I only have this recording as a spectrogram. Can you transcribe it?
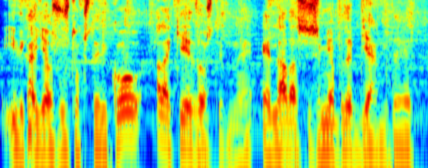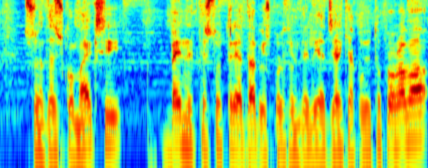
ειδικά για όσους στο εξωτερικό αλλά και εδώ στην Ελλάδα σε σημεία που δεν πιάνετε στο 4,6 μπαίνετε στο www.sportfm.gr και ακούτε το πρόγραμμα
